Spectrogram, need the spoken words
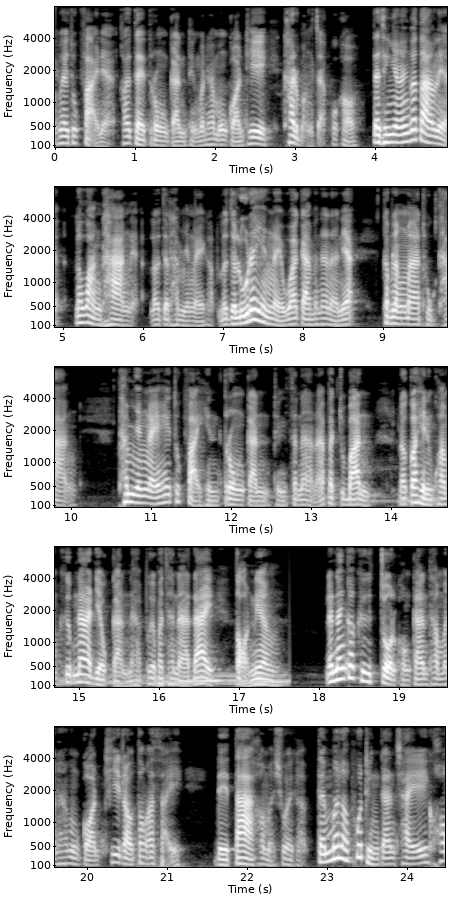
เพื่อให้ทุกฝ่ายเนี่ยเข้าใจตรงกันถึงวัฒนธรรมองค์กรที่คาดหวังจากพวกเขา แต่ถึงอย่างนั้นก็ตามเนี่ยระหว่างทางเนี่ยเราจะทำยังไงครับ เราจะรู้ได้ยังไงว่าการพัฒนาเนี้ยกำลังมาถูกทางทำยังไงให้ทุกฝ่ายเห็นตรงกันถึงสถานะปัจจุบัน แล้วก็เห็นความคืบหน้าเดียวกันนะครับเพื่อพัฒนาได้ต่อเนื่อง และนั่นก็คือโจทย์ของการทำวัฒนธรรมองค์กรที่เราต้องอาศัย Data เข้ามาช่วยครับ แต่เมื่อเราพูดถึงการใช้ข้อ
